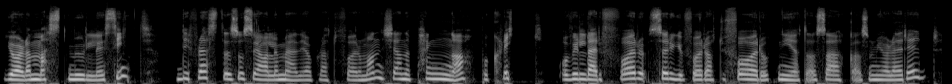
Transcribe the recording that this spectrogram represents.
gjør deg mest mulig sint. De fleste sosiale medieplattformene tjener penger på klikk, og vil derfor sørge for at du får opp nyheter og saker som gjør deg redd,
